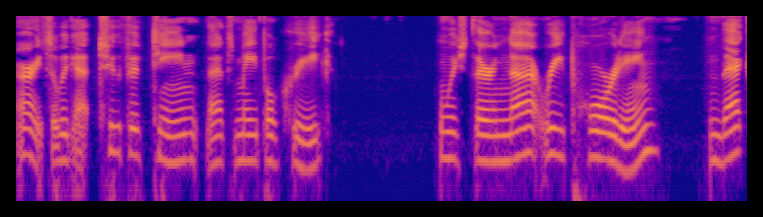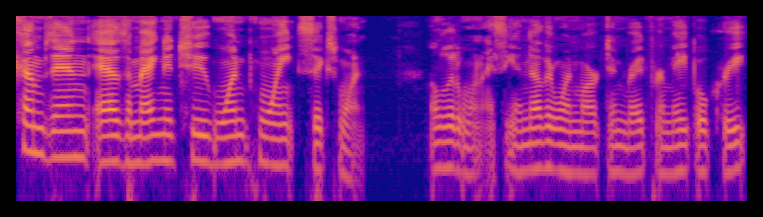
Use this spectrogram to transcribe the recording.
Alright, so we got 215. That's Maple Creek. Which they're not reporting. That comes in as a magnitude 1.61. A little one. I see another one marked in red for Maple Creek.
